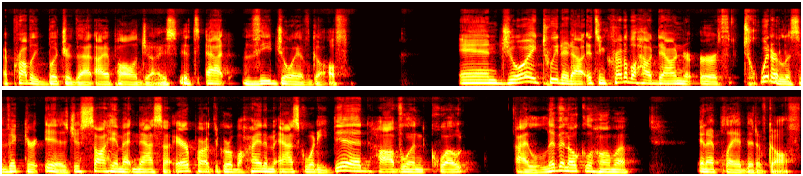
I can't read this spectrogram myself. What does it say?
I probably butchered that. I apologize. It's at the joy of golf. And Joy tweeted out, it's incredible how down to earth Twitterless Viktor is. Just saw him at Nassau Airport. The girl behind him asked what he did. Hovland, quote, I live in Oklahoma and I play a bit of golf.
